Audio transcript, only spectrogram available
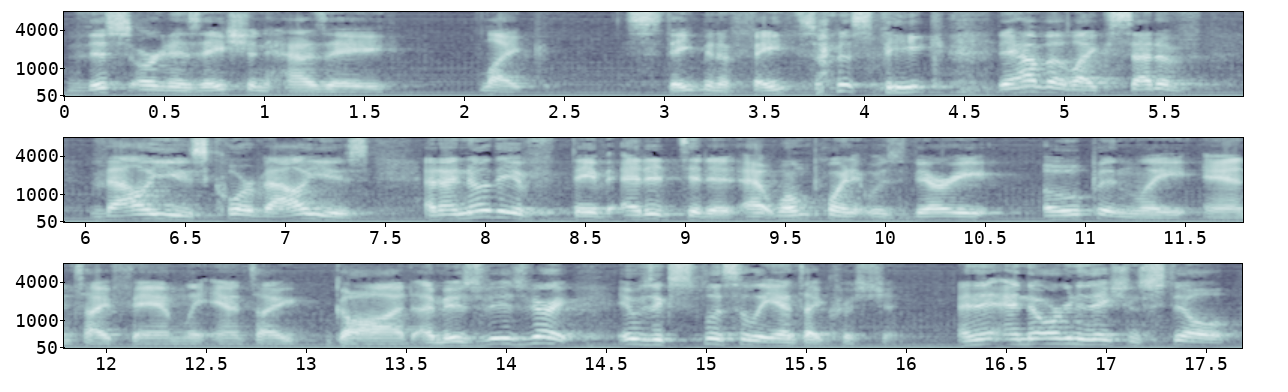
this organization has a like statement of faith, so to speak. They have a like set of values, core values, and I know they've they've edited it. At one point, it was very openly anti-family, anti-God. I mean, it was, it was very, it was explicitly anti-Christian, and the, and the organization still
